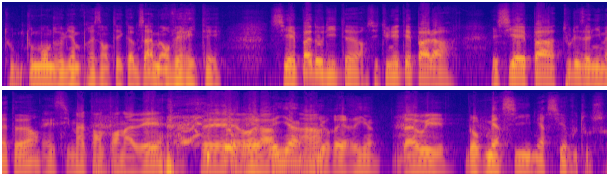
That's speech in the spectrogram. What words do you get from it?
tout, tout le monde veut bien me présenter comme ça, mais en vérité, s'il n'y avait pas d'auditeurs, si tu n'étais pas là, et s'il n'y avait pas tous les animateurs, Et si ma tante en avait, il n'y voilà. rien, hein. il y aurait rien. Bah oui. Donc merci, merci à vous tous.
